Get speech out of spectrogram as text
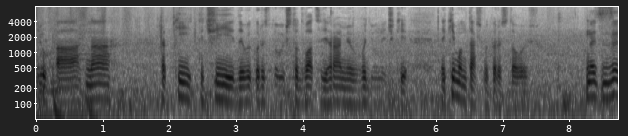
Андрюх, а на такій течії, де використовуєш 120 грамів годівнички, який монтаж використовуєш? За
